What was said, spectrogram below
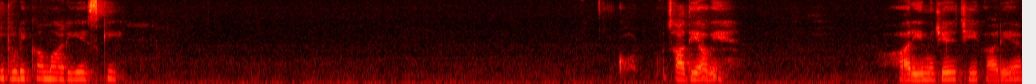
खुशबू थोड़ी कम आ रही है इसकी। ज़्यादा आ गई आ रही मुझे ठीक आ रही है।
